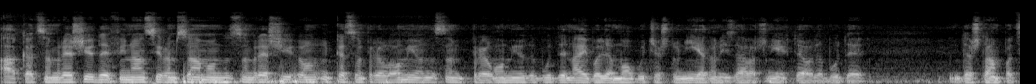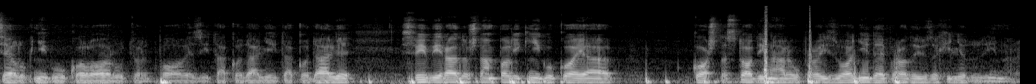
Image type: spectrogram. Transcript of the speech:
a kad sam rešio da je finansiram sam, onda sam rešio, on, kad sam prelomio, onda sam prelomio da bude najbolja moguća, što nijedan izdavač nije hteo da bude da štampa celu knjigu u koloru, tvrd povez i tako dalje i tako dalje. Svi bi rado štampali knjigu koja košta 100 dinara u proizvodnji da je prodaju za 1000 dinara.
